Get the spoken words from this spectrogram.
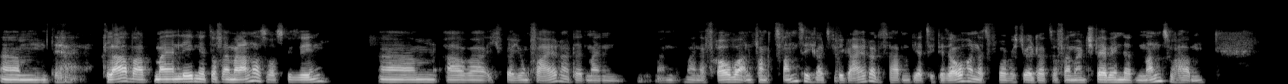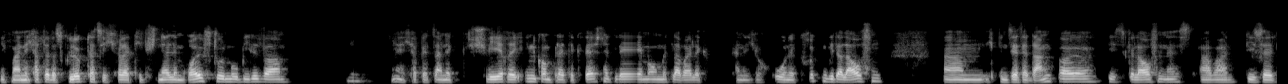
Ähm, der, klar war mein Leben jetzt auf einmal anders ausgesehen, ähm, aber ich war jung verheiratet. Mein, mein, meine Frau war Anfang 20, als wir geheiratet haben. Die hat sich das auch anders vorgestellt, als auf einmal einen schwerbehinderten Mann zu haben. Ich meine, ich hatte das Glück, dass ich relativ schnell im Rollstuhl mobil war. Ich habe jetzt eine schwere, inkomplette Querschnittlähmung. Mittlerweile kann ich auch ohne Krücken wieder laufen. Ähm, ich bin sehr, sehr dankbar, wie es gelaufen ist. Aber diese,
